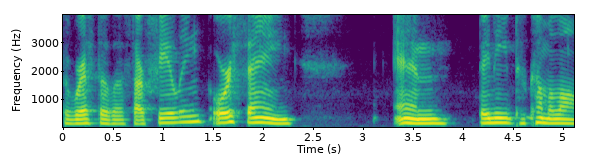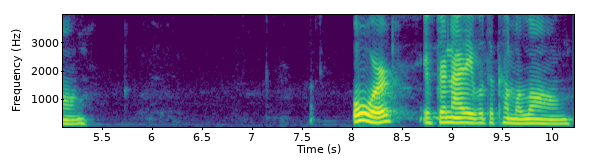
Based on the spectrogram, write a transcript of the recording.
the rest of us are feeling or saying. And they need to come along. Or if they're not able to come along,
